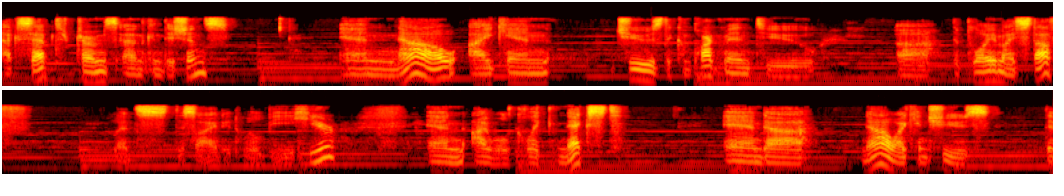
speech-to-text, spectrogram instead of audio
accept terms and conditions. And now I can choose the compartment to uh, deploy my stuff. Let's decide it will be here. And I will click next. And uh, now I can choose the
